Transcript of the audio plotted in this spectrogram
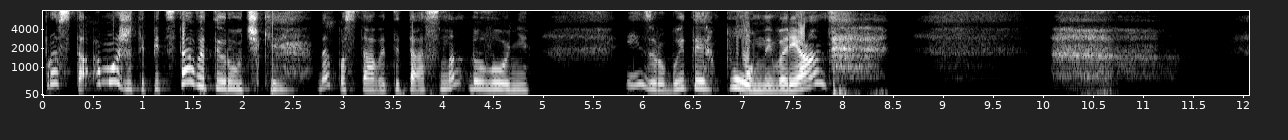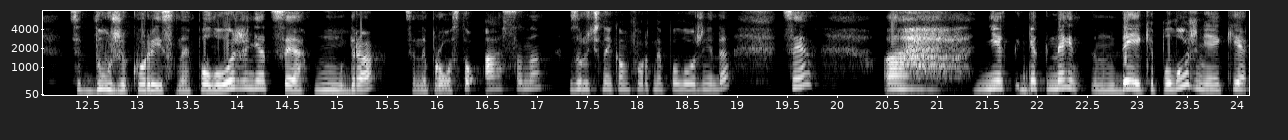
проста. А можете підставити ручки, да, поставити таз на долоні і зробити повний варіант. Це дуже корисне положення, це мудра, це не просто асана, зручне і комфортне положення. Да? Це не, не, деяке положення, яке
